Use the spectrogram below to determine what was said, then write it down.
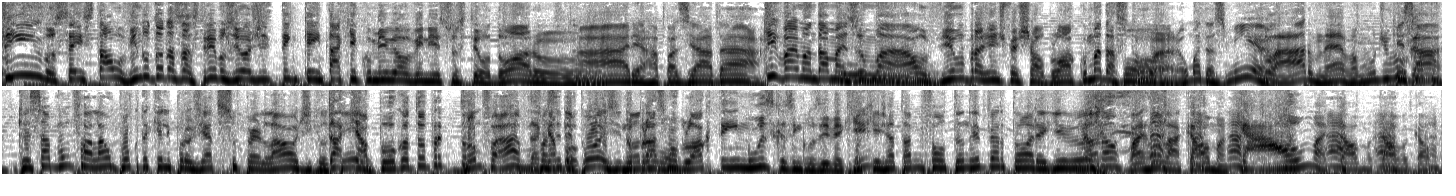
Sim, você está ouvindo todas as tribos e hoje tem, quem tá aqui comigo é o Vinícius Teodoro. Na área, rapaziada. Que vai mandar mais Uh. uma ao vivo pra gente fechar o bloco. Uma das tuas. uma das minhas? Claro, né? Vamos Quem divulgar. sabe, quem sabe vamos falar um pouco daquele projeto Super Loud que eu Daqui tenho? a pouco eu tô. Pre... Vamos, fa- ah, vamos Daqui fazer depois? No Então, próximo não. bloco tem músicas, inclusive, aqui. Porque já tá me faltando repertório aqui, viu? Não, não, vai rolar, calma, calma, calma, calma, calma.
